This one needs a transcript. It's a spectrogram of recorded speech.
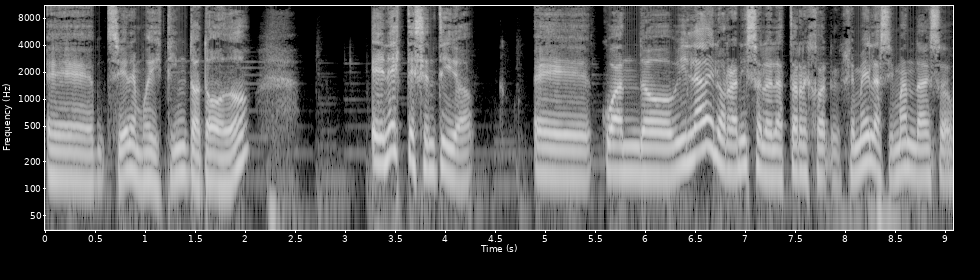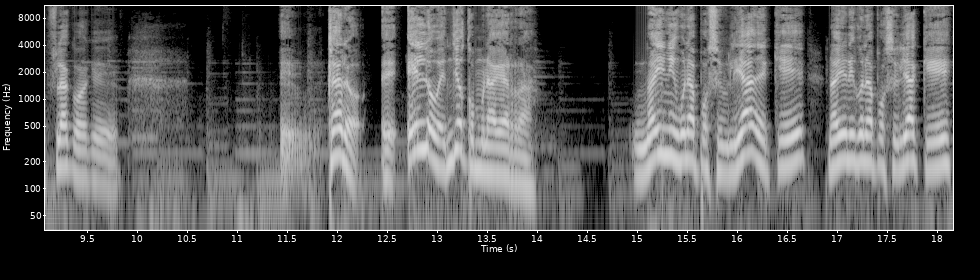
eh, si bien es muy distinto todo, en este sentido. cuando Bin Laden organiza lo de las Torres Gemelas y manda a esos flacos a que. claro, él lo vendió como una guerra. No hay ninguna posibilidad de que. No hay ninguna posibilidad que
